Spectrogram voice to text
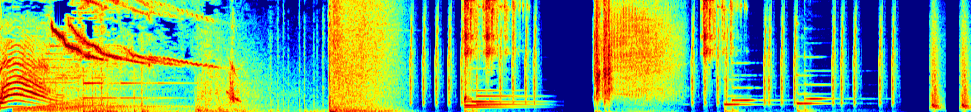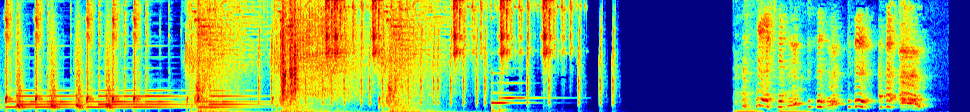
Wow!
